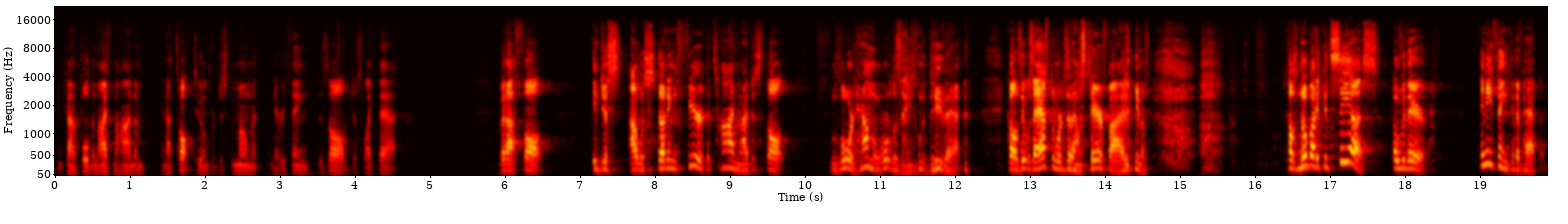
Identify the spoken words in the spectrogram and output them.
and kind of pulled the knife behind him. And I talked to him for just a moment, and everything dissolved just like that. But I thought, it just, I was studying fear at the time, and I just thought, Lord, how in the world is I able to do that? Because it was afterwards that I was terrified, you know, because nobody could see us over there. Anything could have happened.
